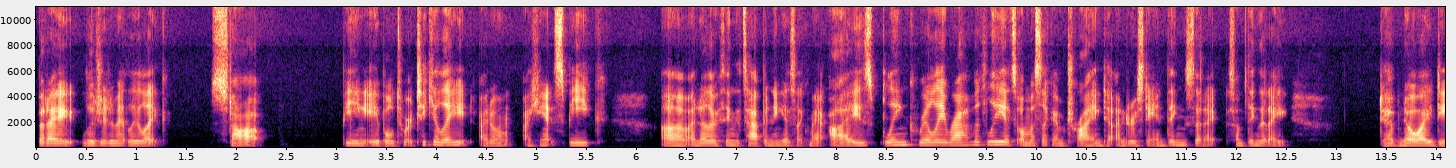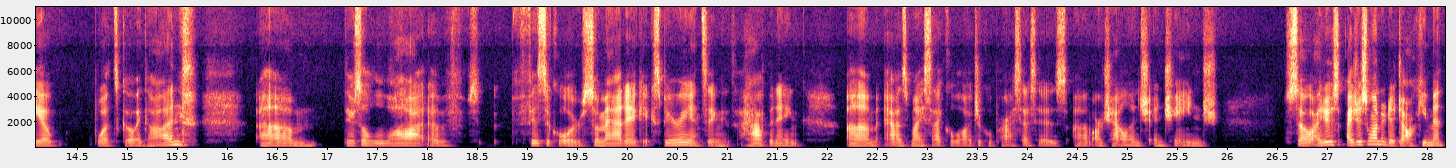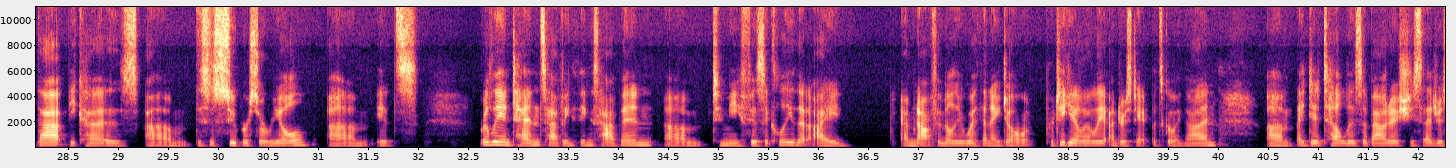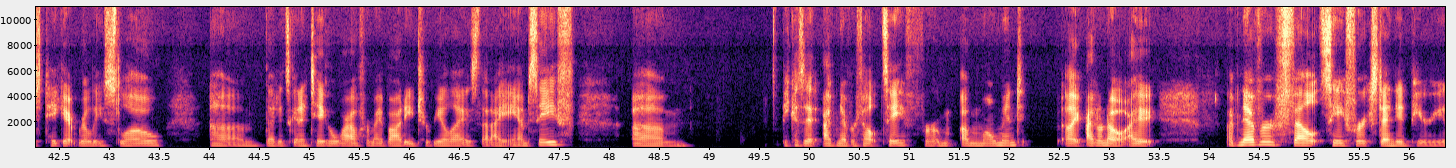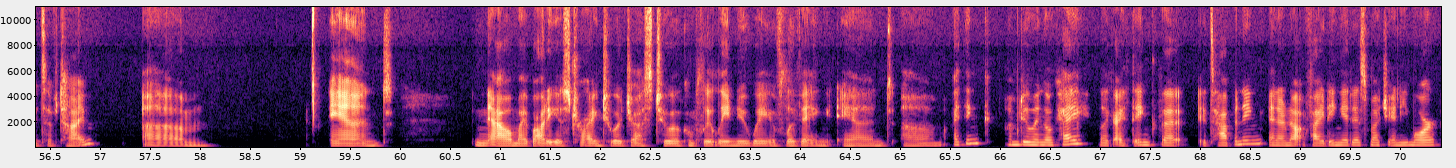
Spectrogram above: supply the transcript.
but I legitimately, like, stop being able to articulate. I don't I can't speak. Um, another thing that's happening is, like, my eyes blink really rapidly. It's almost like I'm trying to understand things that I something that I have no idea what's going on. Um, there's a lot of physical or somatic experiencing happening, um, as my psychological processes, um, are challenged and change. So I just I just wanted to document that because, um, this is super surreal. Um, it's really intense having things happen, um, to me physically that I am not familiar with and I don't particularly understand what's going on. Um, I did tell Liz about it. She said, "Just take it really slow," that it's gonna take a while for my body to realize that I am safe, um, because it I've never felt safe for a moment. Like, I don't know, I I've never felt safe for extended periods of time, um and now my body is trying to adjust to a completely new way of living, and, um, I think I'm doing okay. Like, I think that it's happening, and I'm not fighting it as much anymore.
